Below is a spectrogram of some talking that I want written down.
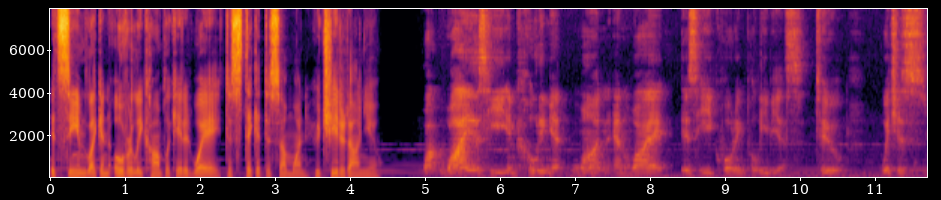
It seemed like an overly complicated way to stick it to someone who cheated on you. Why, why is he encoding it, one, and why is he quoting Polybius, two, which is,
